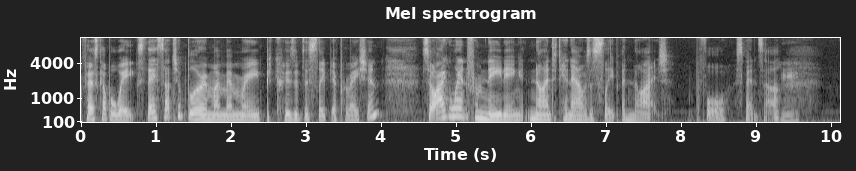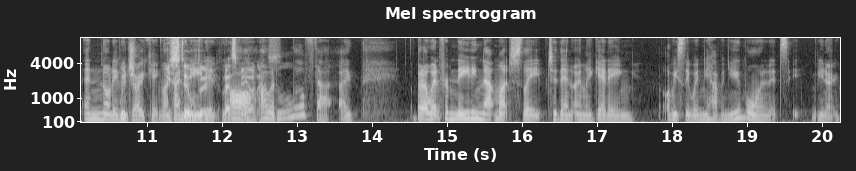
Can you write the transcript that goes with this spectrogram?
first couple weeks, they're such a blur in my memory because of the sleep deprivation. So I went from needing nine to ten hours of sleep a night before Spencer, Mm. and not even Which joking. you Like I do, needed. let's oh, I would love that. I, but I went from needing that much sleep to then only getting. Obviously, when you have a newborn, it's it, you know,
